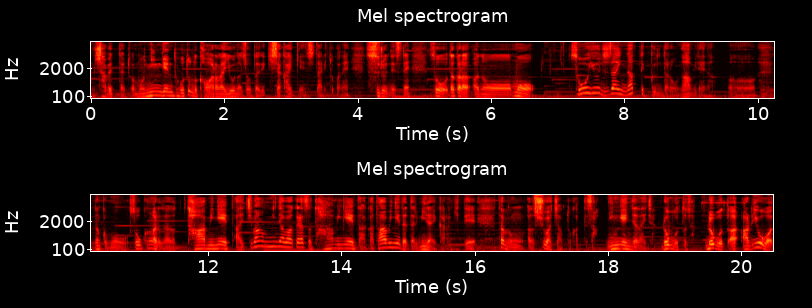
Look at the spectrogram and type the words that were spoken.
喋ったりとか、もう人間とほとんど変わらないような状態で記者会見したりとかね、するんですね。そう、だから、あのー、もう、そういう時代になってくんだろうな、みたいな。うんなんかもう、そう考えると、ターミネーター、一番みんな分かりやすいターミネーターか、ターミネーターだったら未来から来て、多分、あの、シュワちゃんとかってさ、人間じゃないじゃん。ロボットじゃん。ロボット、あ、あれ、要は、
